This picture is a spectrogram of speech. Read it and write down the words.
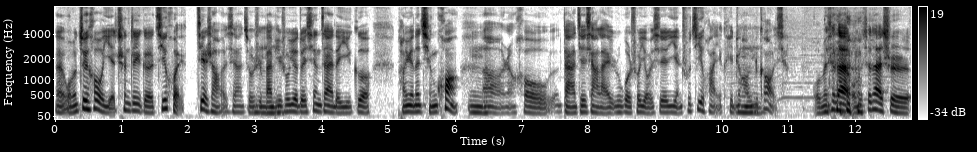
呃，我们最后也趁这个机会介绍一下，就是白皮书乐队现在的一个团员的情况嗯。啊、然后大家接下来如果说有一些演出计划，也可以正好预告一下。我们现在 我们现在是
